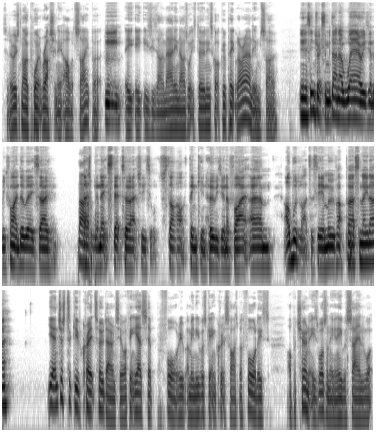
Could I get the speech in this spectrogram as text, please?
So there is no point rushing it, I would say. But Mm. he, he, he's his own man. He knows what he's doing. He's got good people around him. So Yeah, it's interesting. We don't know where he's going to be fighting, do we? So no, that's the next step to actually sort of start thinking who he's going to fight. Um, I would like to see him move up personally, though. Yeah, and just to give credit to Darren Till, I think he has said before. He, I mean, he was getting criticised before these opportunities, wasn't he? And he was saying, "What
